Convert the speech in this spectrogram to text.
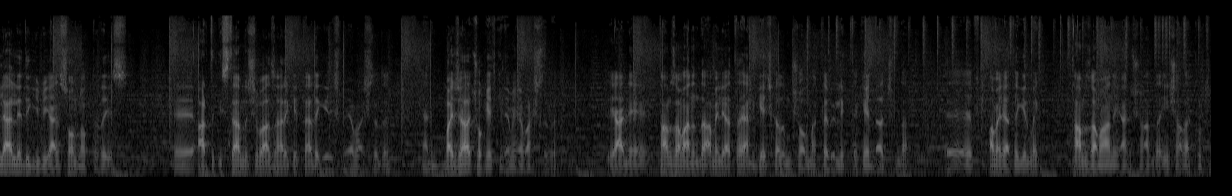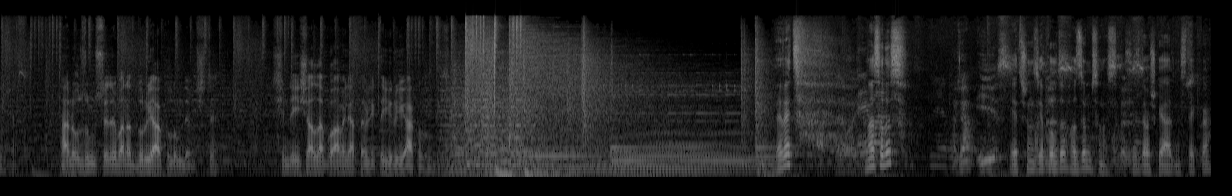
İlerledi gibi yani son noktadayız. Ee, artık istem dışı bazı hareketler de gelişmeye başladı. Yani bacağı çok etkilemeye başladı. Yani tam zamanında ameliyata yani geç kalınmış olmakla birlikte kendi açımdan e, ameliyata girmek tam zamanı yani şu anda. İnşallah kurtulacağız. Tanrı uzun bir süredir bana dur ya kulum demişti. Şimdi inşallah bu ameliyatla birlikte yürü ya kulum diyeceğim. Evet, nasılız? Hocam iyiyiz. Yatışınız yapıldı. Hazır mısınız? Siz de hoş geldiniz tekrar.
